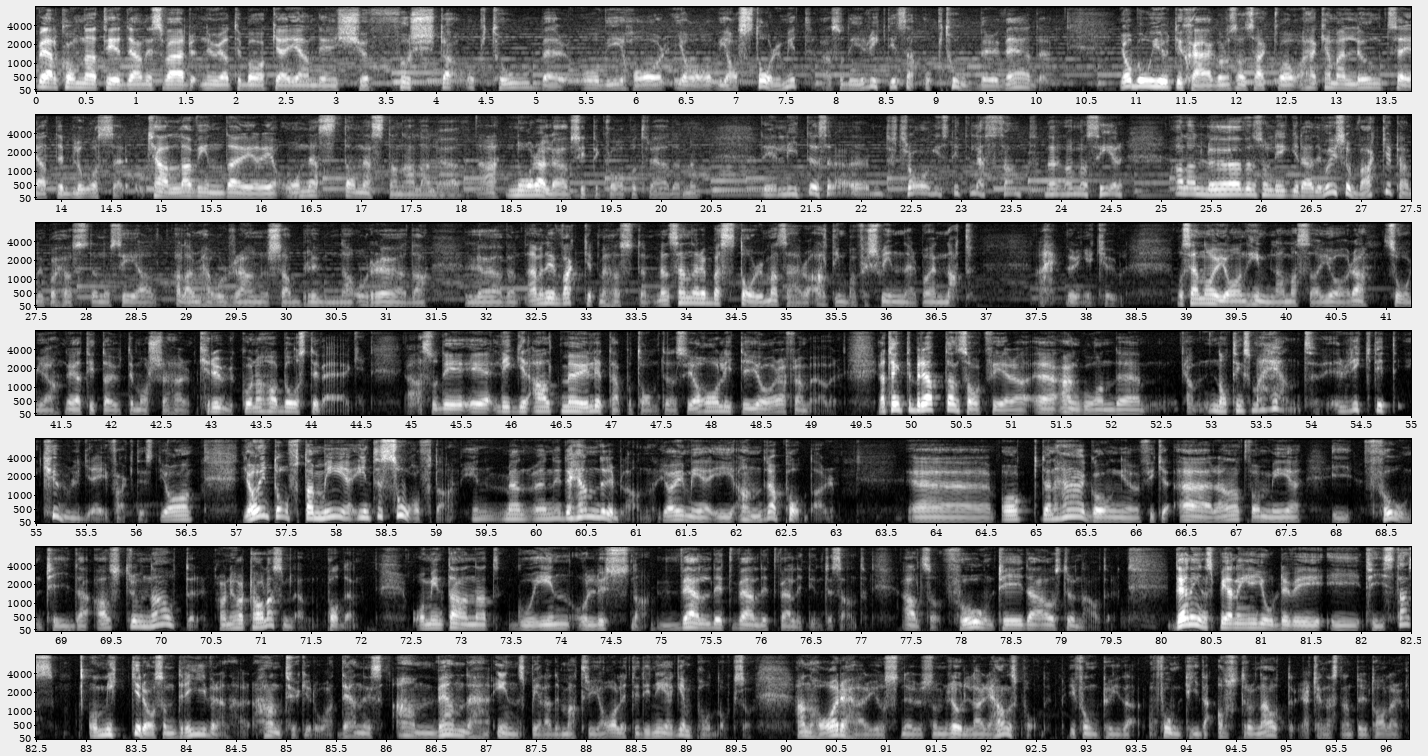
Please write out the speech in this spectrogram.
Välkomna till Dennis Värld. Nu är jag tillbaka igen. Det är den 21 oktober och vi har, ja, vi har stormigt. Alltså det är riktigt sånt oktoberväder. Jag bor ju ute i skärgården som sagt var och här kan man lugnt säga att det blåser. Kalla vindar är det och nästan, nästan alla löv. Ah, några löv sitter kvar på träden men det är lite sådär eh, tragiskt, lite ledsamt när, när man ser alla löven som ligger där. Det var ju så vackert här nu på hösten att se allt, alla de här orangea, bruna och röda löven. Nej, men det är vackert med hösten. Men sen när det börjar storma så här och allting bara försvinner på en natt. Nej, det är inget kul. Och sen har jag en himla massa att göra, såg jag när jag tittade ut i morse här. Krukorna har blåst iväg. Alltså det är, ligger allt möjligt här på tomten så jag har lite att göra framöver. Jag tänkte berätta en sak för er eh, angående ja, någonting som har hänt. Riktigt kul grej faktiskt. Jag, jag är inte ofta med, inte så ofta, men, men det händer ibland. Jag är med i andra poddar. Eh, och den här gången fick jag äran att vara med i Forntida astronauter. Har ni hört talas om den podden? Om inte annat, gå in och lyssna. Väldigt, väldigt, väldigt intressant. Alltså, Forntida astronauter. Den inspelningen gjorde vi i tisdags. Och Micke då som driver den här, han tycker då att Dennis använd det här inspelade materialet i din egen podd också. Han har det här just nu som rullar i hans podd. I forntida, forntida astronauter. Jag kan nästan inte uttala det.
